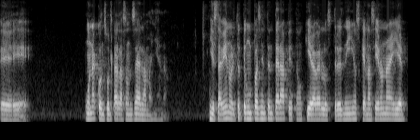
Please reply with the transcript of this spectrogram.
eh, una consulta a las 11 de la mañana. Y está bien, ahorita tengo un paciente en terapia, tengo que ir a ver los tres niños que nacieron ayer.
